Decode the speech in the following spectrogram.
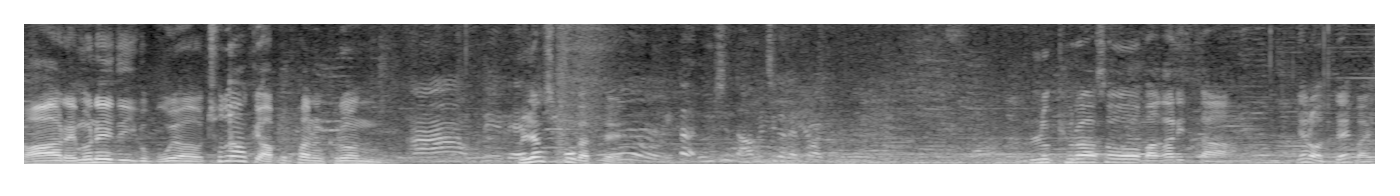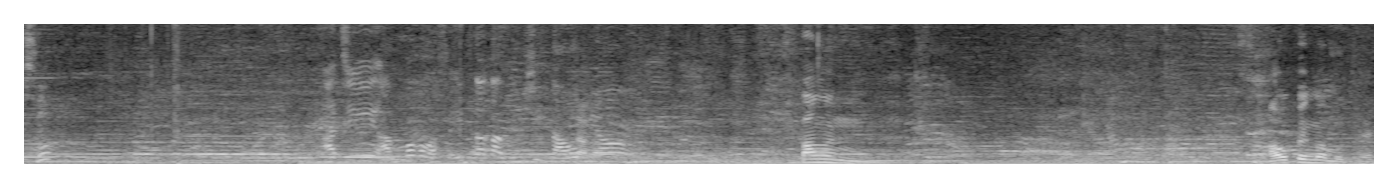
와 레모네이드 이거 뭐야 초등학교 앞에 파는 그런 아, 우리 불량식품 같아. 일단 음식 나오면 찍어야 될 것 같아요. 블루큐라소 마가리따 얘는 어때? 맛있어? 아직 안 먹어봤어요. 이따가 음식 나오면. 빵은 아웃백만 못해.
